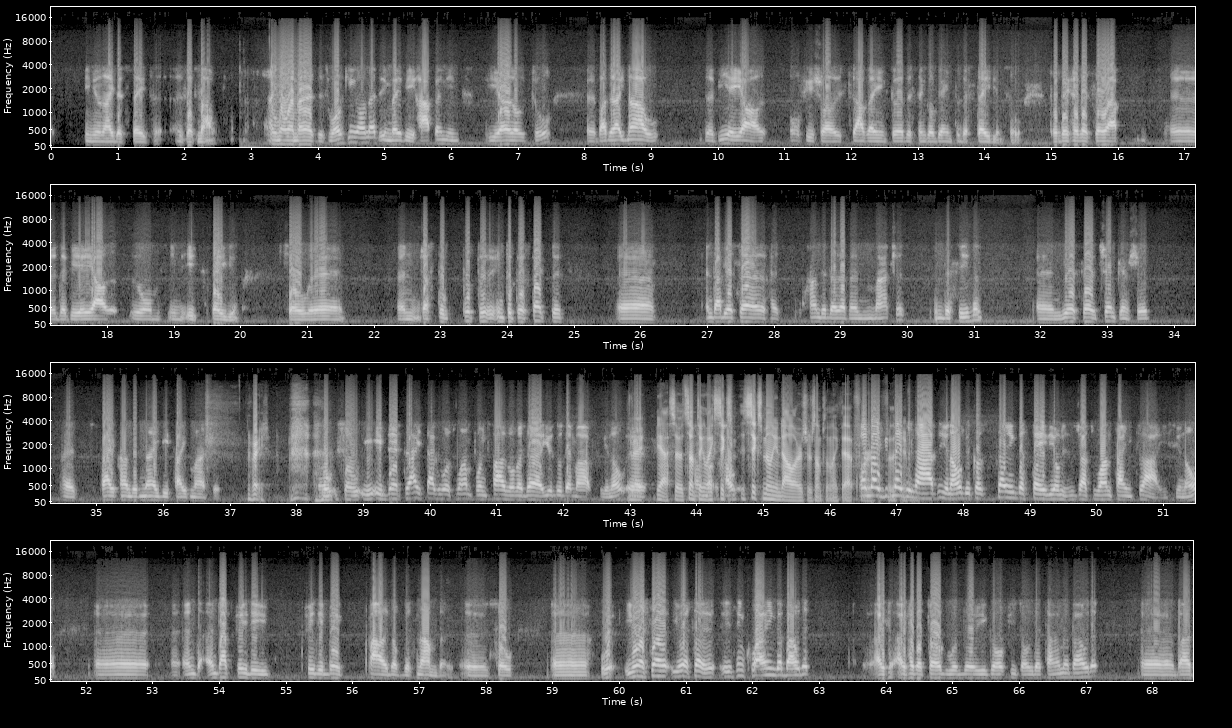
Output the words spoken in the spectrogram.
in United States as of now. I know MLS is working on it. It may be happening in a year or two, uh, but right now the VAR official is traveling to every single game to the stadium. So, so they have a set up uh, the VAR rooms in each stadium. So, uh, and just to put into perspective, uh, NWSL has 111 matches in the season, and USL Championship has 595 matches. Right. so, so, if the price tag was 1.5 over there, you do the math, you know. Uh, right. Uh, yeah. So it's something like six how, six million dollars or something like that. For, maybe for maybe not, you know, because selling the stadium is just one time price, you know, uh, and and that's pretty pretty big part of this number. Uh, so uh, USL USL is inquiring about it. I I had a talk with the league office all the time about it uh, but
